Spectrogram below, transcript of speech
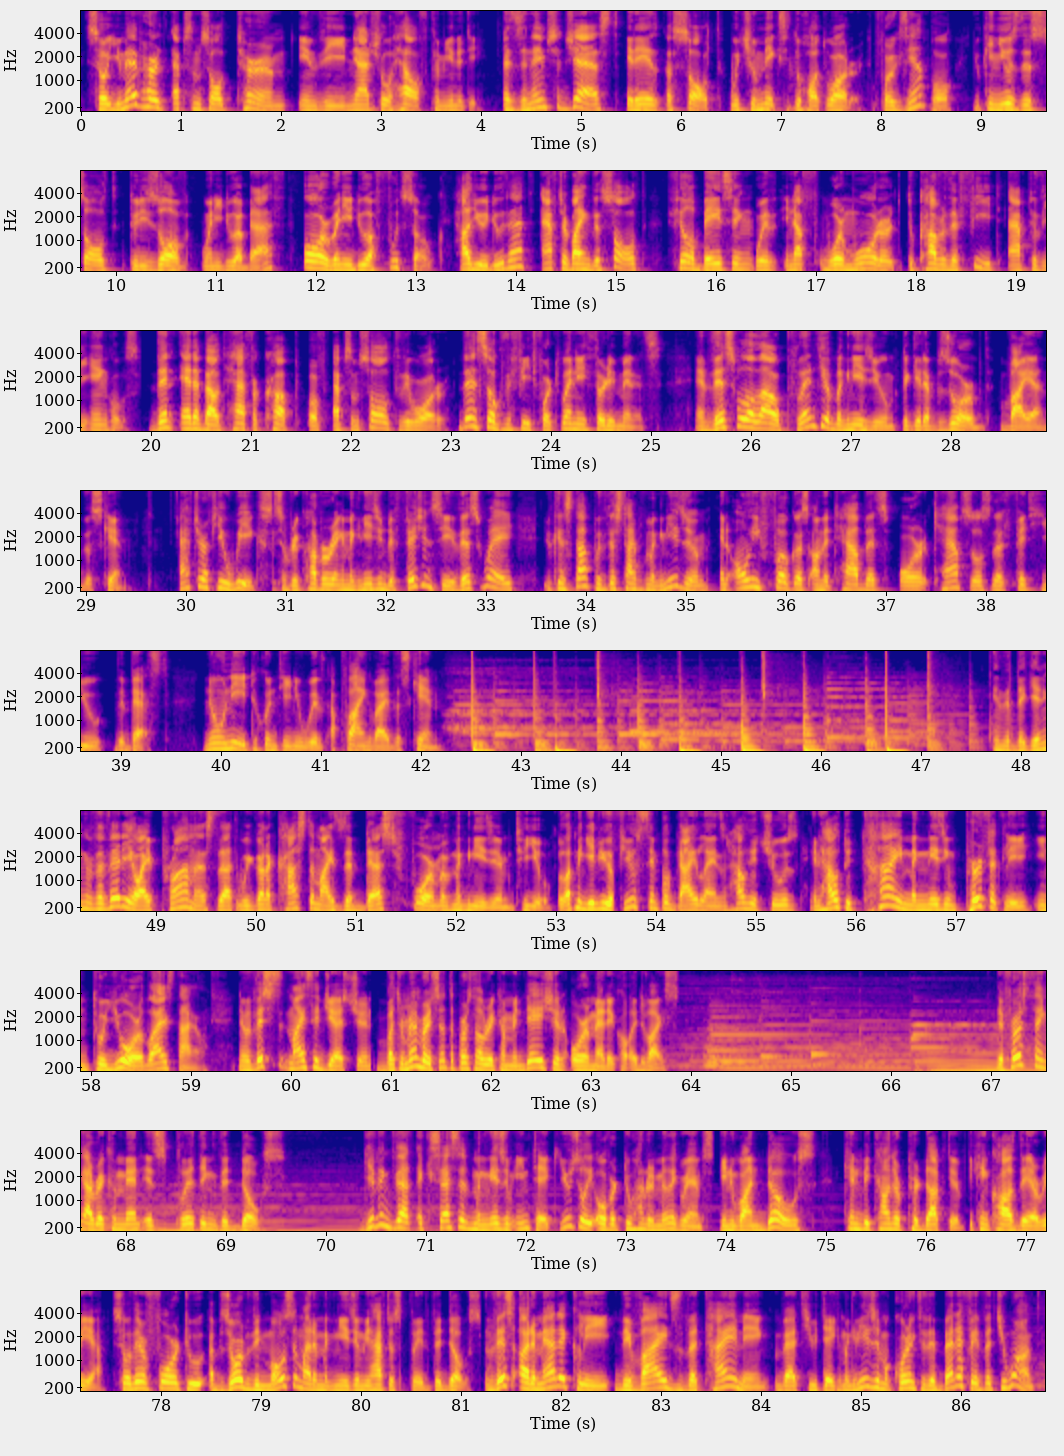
So you may have heard Epsom salt term in the natural health community. As the name suggests, it is a salt which you mix into hot water. For example, you can use this salt to dissolve when you do a bath or when you do a foot soak. How do you do that? After buying the salt, fill a basin with enough warm water to cover the feet up to the ankles. Then add about half a cup of Epsom salt to the water. Then soak the feet for 20-30 minutes. And this will allow plenty of magnesium to get absorbed via the skin. After a few weeks of recovering magnesium deficiency this way, you can stop with this type of magnesium and only focus on the tablets or capsules that fit you the best. No need to continue with applying via the skin. In the beginning of the video, I promised that we're gonna customize the best form of magnesium to you. Let me give you a few simple guidelines on how to choose and how to time magnesium perfectly into your lifestyle. Now, this is my suggestion, but remember, it's not a personal recommendation or a medical advice. The first thing I recommend is splitting the dose. Giving that excessive magnesium intake, usually over 200 milligrams in one dose, can be counterproductive. It can cause diarrhea. So therefore, to absorb the most amount of magnesium, you have to split the dose. This automatically divides the timing that you take magnesium according to the benefit that you want.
